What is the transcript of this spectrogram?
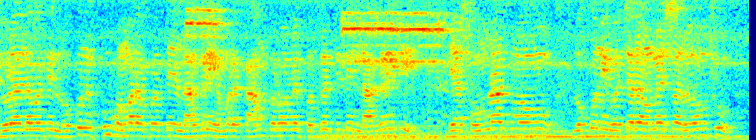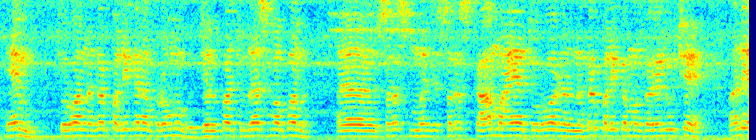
જોડાયેલા હોય તે લોકોને ખૂબ અમારા પ્રત્યે લાગણી, અમારા કામ કરવાની પદ્ધતિની લાગણીથી જ્યાં સોમનાથમાં હું લોકોની વચ્ચે હંમેશા રહું છું. એમ ચોરવા નગરપાલિકાના પ્રમુખ જલ્પા ચુદાસમાં પણ સરસ સરસ કામ અહીંયા ચોરવા નગરપાલિકામાં કરેલું છે અને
